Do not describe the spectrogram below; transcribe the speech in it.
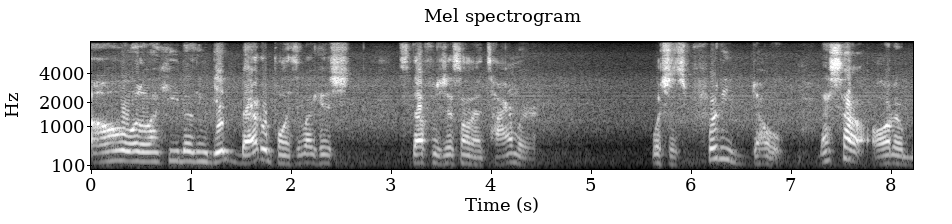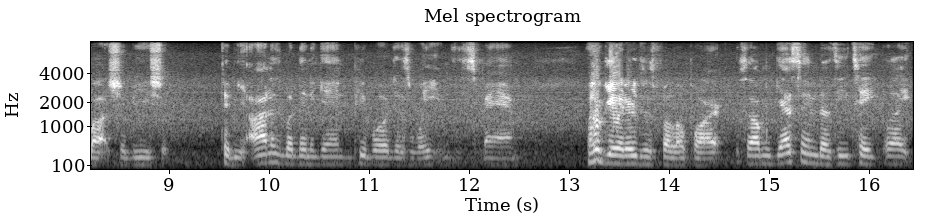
Oh, like he doesn't get battle points. Like his stuff is just on a timer, which is pretty dope. That's how Autobot should be, to be honest. But then again, people are just waiting to spam. Okay, they just fell apart. So I'm guessing, does he take like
